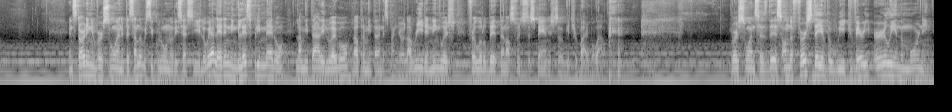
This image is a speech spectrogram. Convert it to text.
And starting in verse 1, empezando el versículo 1, dice así. Lo voy a leer en inglés primero la mitad y luego la otra mitad en español. I'll read in English for a little bit, then I'll switch to Spanish, so get your Bible out. verse 1 says this On the first day of the week, very early in the morning,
